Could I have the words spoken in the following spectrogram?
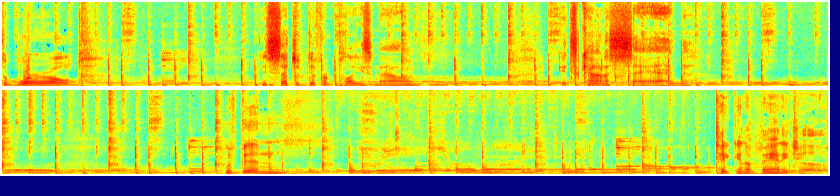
The world is such a different place now. It's kind of sad. We've been taken advantage of.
